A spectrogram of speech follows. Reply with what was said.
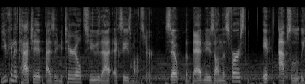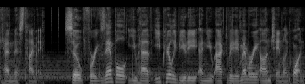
you can attach it as a material to that Xyz monster. So the bad news on this first, it absolutely can miss timing. So for example, you have E Purely Beauty and you activate a memory on Chainlink 1.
